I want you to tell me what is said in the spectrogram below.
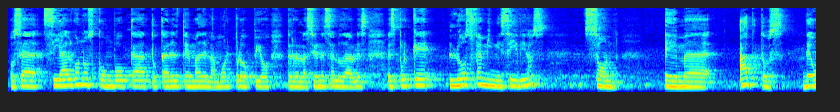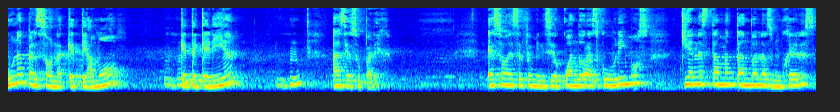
O sea, si algo nos convoca a tocar el tema del amor propio, de relaciones saludables, es porque los feminicidios son em, actos de una persona que te amó, que te quería, hacia su pareja. Eso es el feminicidio. Cuando descubrimos quién está matando a las mujeres,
